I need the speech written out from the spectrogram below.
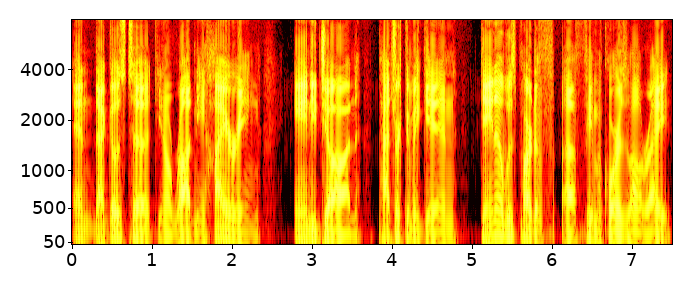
And that goes to you know Rodney hiring Andy John, Patrick McGinn. Dana was part of uh, FEMA Corps as well, right?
